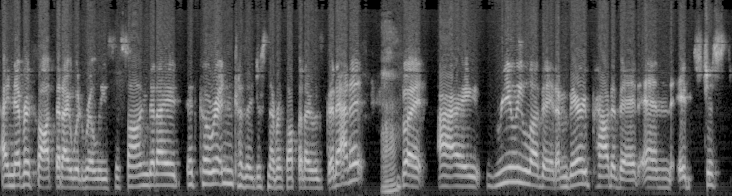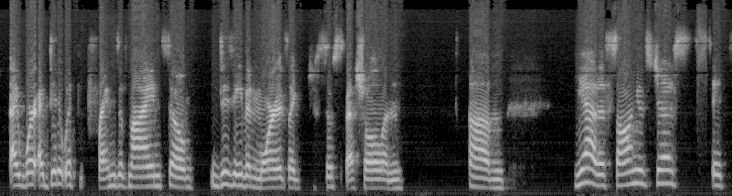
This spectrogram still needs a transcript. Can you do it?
I never thought that I would release a song that I had co-written because I just never thought that I was good at it. Uh-huh. But I really love it. I'm very proud of it, and it's just I work. I did it with friends of mine, so this even more is like just so special. And um, yeah, the song is just it's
